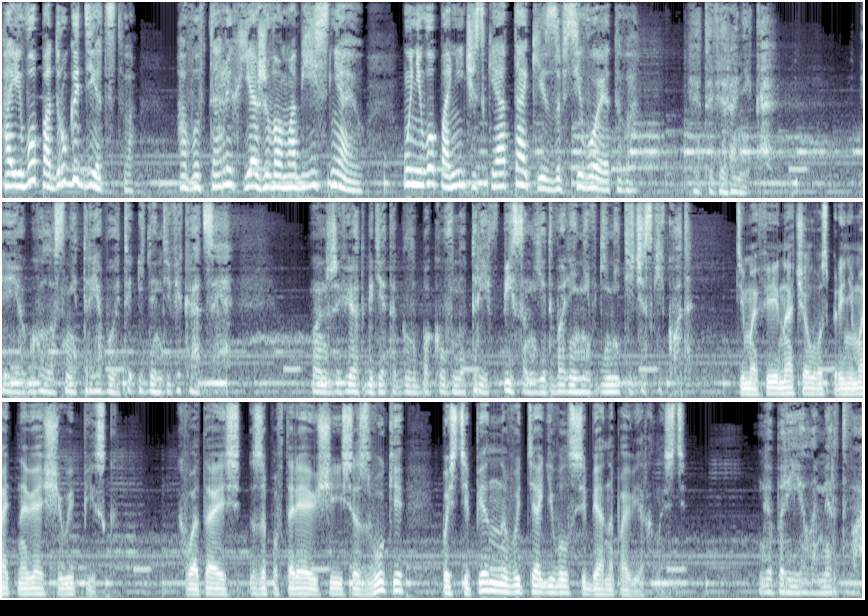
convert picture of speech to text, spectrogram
а его подруга детства. А во-вторых, я же вам объясняю, у него панические атаки из-за всего этого. Это Вероника. Ее голос не требует идентификации. Он живет где-то глубоко внутри, вписан едва ли не в генетический код. Тимофей начал воспринимать навязчивый писк. Хватаясь за повторяющиеся звуки, постепенно вытягивал себя на поверхность. Габриэла мертва.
